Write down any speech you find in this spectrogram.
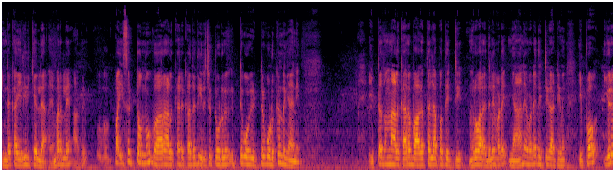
എന്റെ കയ്യിലിരിക്കല്ല? ഞാൻ പറഞ്ഞില്ലേ അത് പൈസ ഇട്ടൊന്നു വേറെ ആൾക്കാർക്ക് അത് തിരിച്ചിട്ട് കൊടുക്ക ഇട്ട് ഇട്ട് കൊടുക്കുന്നുണ്ട് ഞാൻ ഇട്ട് തന്ന ആൾക്കാരുടെ ഭാഗത്തല്ല അപ്പോൾ തെറ്റ്. നിങ്ങൾ പറയാം ഇതിൽ ഇവിടെ ഞാൻ എവിടെ തെറ്റ് കാട്ടിയാണ് ഇപ്പോൾ ഈ ഒരു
